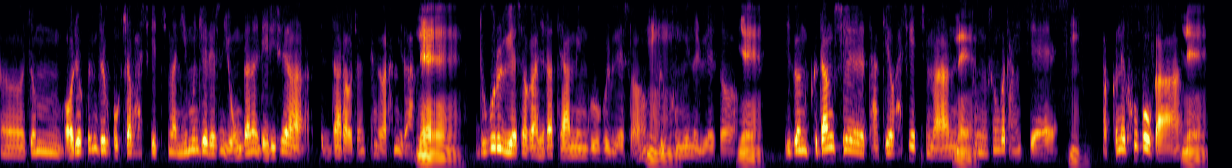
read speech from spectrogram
어, 좀 어렵고 힘들고 복잡하시겠지만 이 문제에 대해서는 용단을 내리셔야 된다라고 저는 생각을 합니다. 네. 누구를 위해서가 아니라 대한민국을 위해서 음. 국민을 위해서 예. 이건 그 당시에 다 기억하시겠지만 네. 대통령 선거 당시에 음. 박근혜 후보가 네.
